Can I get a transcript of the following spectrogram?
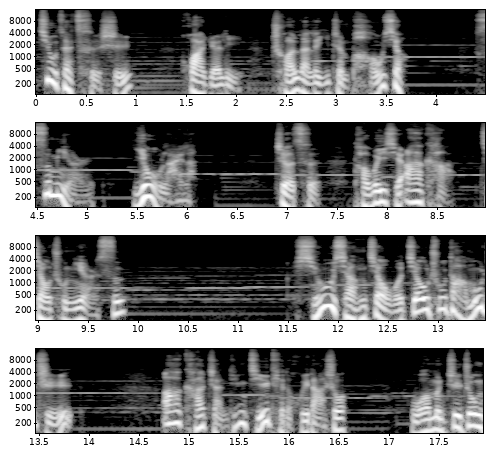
就在此时，花园里传来了一阵咆哮，斯密尔又来了。这次他威胁阿卡交出尼尔斯。休想叫我交出大拇指！阿卡斩钉截铁地回答说：“我们之中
